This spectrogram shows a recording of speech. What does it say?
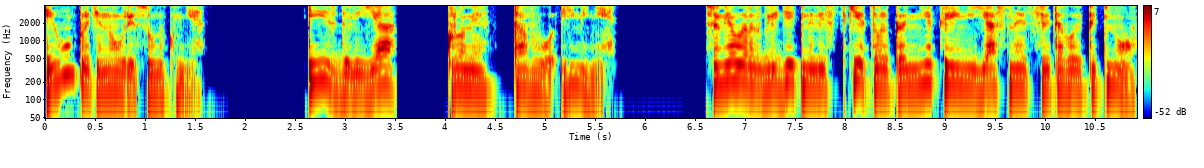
и он протянул рисунок мне. Издали я, кроме того имени, сумела разглядеть на листке только некое неясное цветовое пятно,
